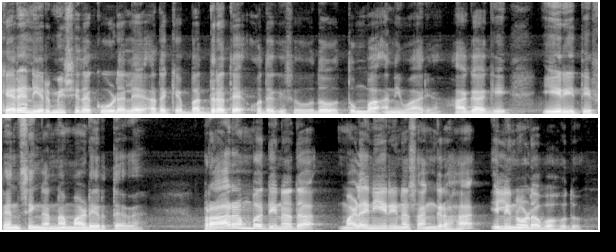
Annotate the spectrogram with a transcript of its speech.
ಕೆರೆ ನಿರ್ಮಿಸಿದ ಕೂಡಲೇ ಅದಕ್ಕೆ ಭದ್ರತೆ ಒದಗಿಸುವುದು ತುಂಬ ಅನಿವಾರ್ಯ. ಹಾಗಾಗಿ ಈ ರೀತಿ ಫೆನ್ಸಿಂಗನ್ನು ಮಾಡಿರ್ತೇವೆ. ಪ್ರಾರಂಭ ದಿನದ ಮಳೆ ನೀರಿನ ಸಂಗ್ರಹ ಇಲ್ಲಿ ನೋಡಬಹುದು.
